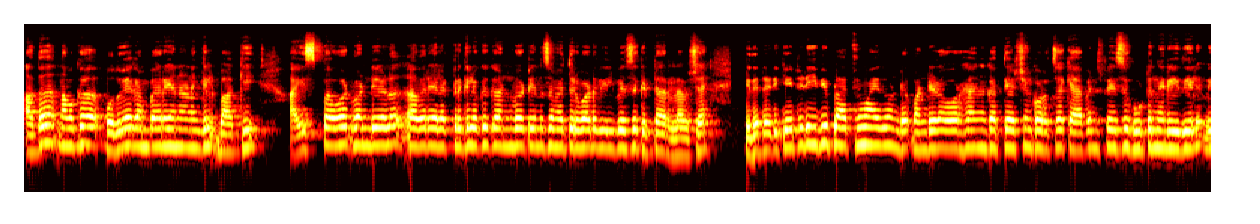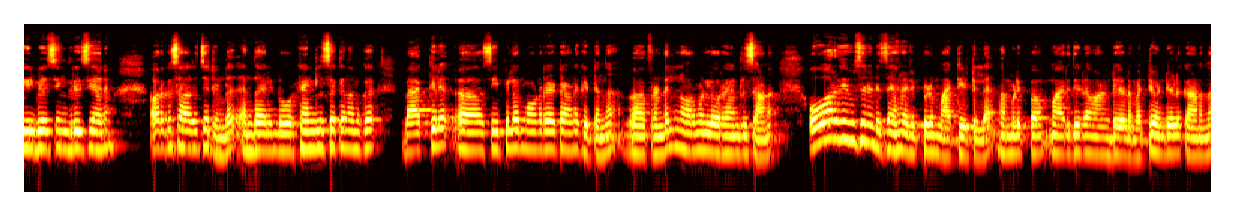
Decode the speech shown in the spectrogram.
അത് നമുക്ക് പൊതുവേ കമ്പയർ ചെയ്യാനാണെങ്കിൽ ബാക്കി ഐസ് പവേർഡ് വണ്ടികൾ അവർ ഇലക്ട്രിക്കലൊക്കെ കൺവേർട്ട് ചെയ്യുന്ന സമയത്ത് ഒരുപാട് വീൽ ബേസ് കിട്ടാറില്ല. പക്ഷേ ഇത് ഡെഡിക്കേറ്റഡ് ഇ വി പ്ലാറ്റ്ഫോം ആയതുകൊണ്ട് വണ്ടിയുടെ ഓവർഹാങ് ഒക്കെ അത്യാവശ്യം കുറച്ച് ക്യാബിൻ സ്പേസ് കൂട്ടുന്ന രീതിയിൽ വീൽ ബേസ് ഇൻക്രീസ് ചെയ്യാനും അവർക്ക് സാധിച്ചിട്ടുണ്ട്. എന്തായാലും ഡോർ ഹാൻഡിൽസ് ഒക്കെ നമുക്ക് ബാക്കിൽ സി പില്ലർ മോണറായിട്ടാണ് കിട്ടുന്നത്. ഫ്രണ്ടിൽ നോർമൽ ഡോർ ഹാൻഡിൽസ് ആണ്. ഒ ആർ വിംസിന്റെ ഡിസൈനർ ഇപ്പോഴും മാറ്റിയിട്ടില്ല. നമ്മളിപ്പം മാരുതിയുടെ വണ്ടികൾ മറ്റു വണ്ടികൾ കാണുന്ന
